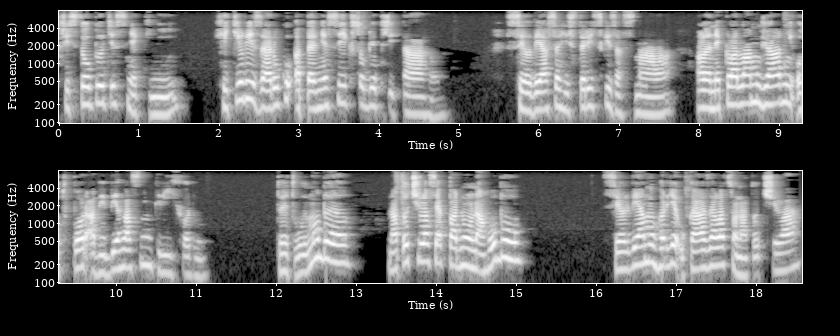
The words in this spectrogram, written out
přistoupil těsně k ní, chytil ji za ruku a pevně si ji k sobě přitáhl. Sylvia se hystericky zasmála, ale nekladla mu žádný odpor a vyběhla s ním k východu. To je tvůj mobil? Natočila se, jak padnul na hubu? Sylvia mu hrdě ukázala, co natočila.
